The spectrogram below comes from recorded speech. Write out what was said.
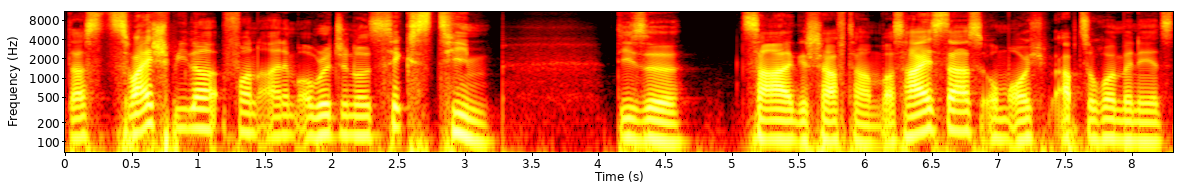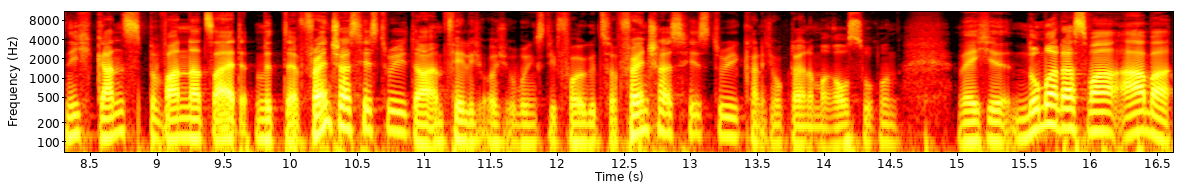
dass zwei Spieler von einem Original Six Team diese Zahl geschafft haben. Was heißt das, um euch abzuholen, wenn ihr jetzt nicht ganz bewandert seid mit der Franchise History? Da empfehle ich euch übrigens die Folge zur Franchise History. Kann ich auch gleich nochmal raussuchen, welche Nummer das war. Aber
